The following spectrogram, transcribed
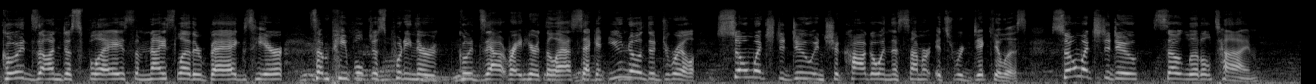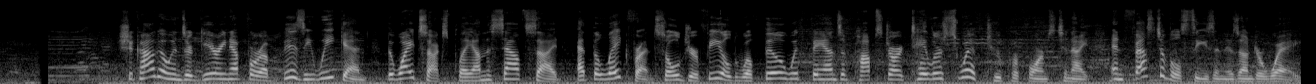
goods on display, some nice leather bags here, some people just putting their goods out right here at the last second. You know the drill. So much to do in Chicago in the summer, it's ridiculous. So much to do, so little time. Chicagoans are gearing up for a busy weekend. The White Sox play on the south side. At the lakefront, Soldier Field will fill with fans of pop star Taylor Swift, who performs tonight. And festival season is underway.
